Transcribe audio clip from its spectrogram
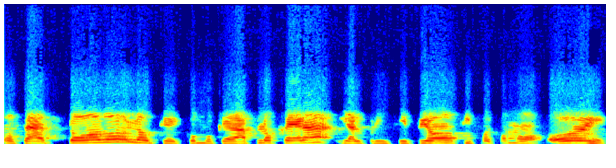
o sea, todo lo que como que da flojera y al principio sí fue como, hoy,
